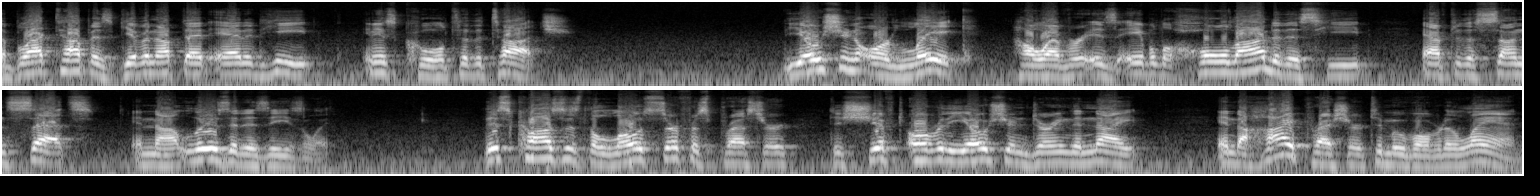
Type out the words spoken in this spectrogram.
the blacktop has given up that added heat and is cool to the touch. The ocean or lake, however, is able to hold on to this heat after the sun sets and not lose it as easily. This causes the low surface pressure to shift over the ocean during the night and the high pressure to move over to the land.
